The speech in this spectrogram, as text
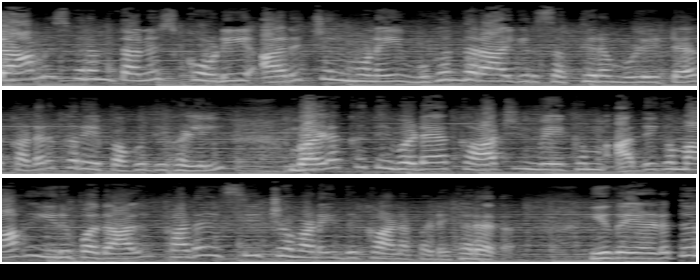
ராமேஸ்வரம் தனுஷ்கோடி அரிச்சல் முனை முகுந்தராயர் சத்திரம் உள்ளிட்ட கடற்கரை பகுதிகளில் வழக்கத்தை விட காற்றின் வேகம் அதிகமாக இருப்பதால் கடல் சீற்றமடைந்து காணப்படுகிறது. இதையடுத்து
